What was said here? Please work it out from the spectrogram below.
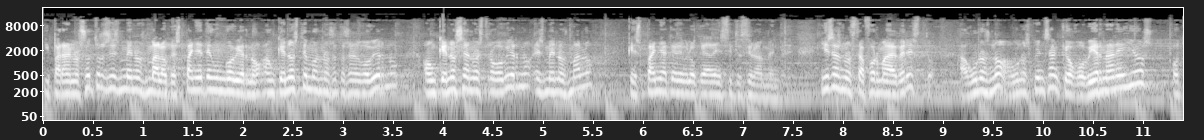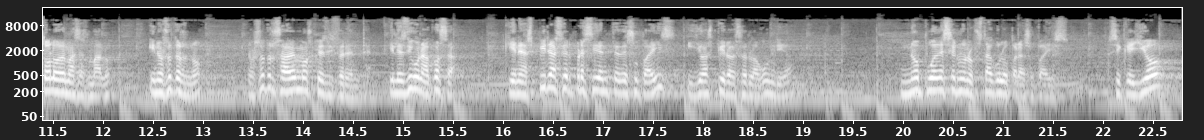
Y para nosotros es menos malo que España tenga un gobierno, aunque no estemos nosotros en el gobierno, aunque no sea nuestro gobierno, es menos malo que España quede bloqueada institucionalmente. Y esa es nuestra forma de ver esto. Algunos no, algunos piensan que o gobiernan ellos o todo lo demás es malo. Y nosotros no. Nosotros sabemos que es diferente. Y les digo una cosa, quien aspira a ser presidente de su país, y yo aspiro a serlo algún día, no puede ser un obstáculo para su país. Así que yo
